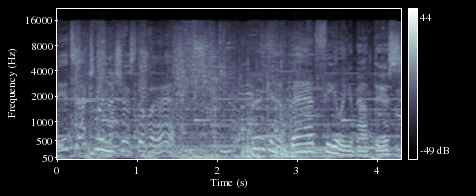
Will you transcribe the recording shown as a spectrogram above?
It's actually in the chest up ahead. I got a bad feeling about this.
